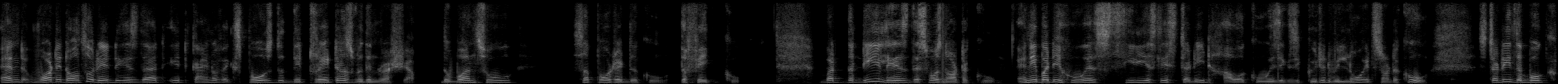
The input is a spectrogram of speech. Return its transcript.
And what it also did is that it kind of exposed the traitors within russia the ones who supported the coup the fake coup but the deal is this was not a coup anybody who has seriously studied how a coup is executed will know it's not a coup study the book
